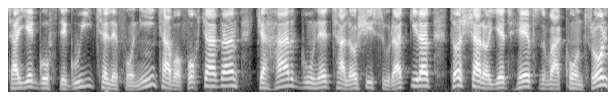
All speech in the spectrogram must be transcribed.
طی گفتگویی تلفنی توافق کردند که هر گونه تلاشی صورت گیرد تا شرایط حفظ و کنترل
